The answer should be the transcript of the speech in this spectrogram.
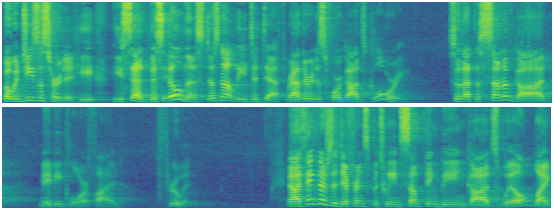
But when Jesus heard it, he, he said, This illness does not lead to death. Rather, it is for God's glory, so that the Son of God may be glorified through it. Now, I think there's a difference between something being God's will, like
